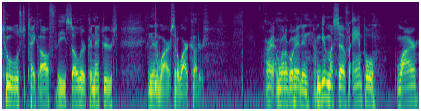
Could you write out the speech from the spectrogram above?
tools to take off the solar connectors, and then a wire set of wire cutters. All right, I'm gonna go ahead and I'm giving myself ample wire.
